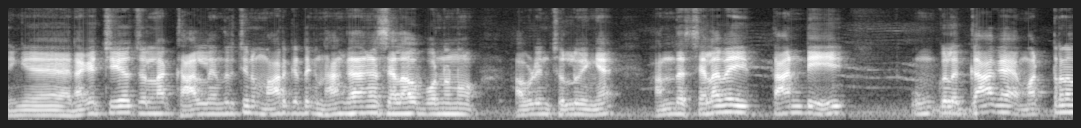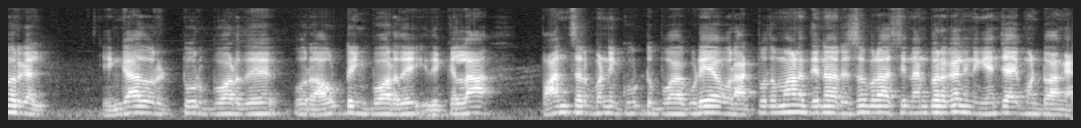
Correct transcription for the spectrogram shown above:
நீங்கள் நகைச்சுவையாக சொல்லலாம் காலைல எழுந்திரிச்சுன்னு மார்க்கெட்டுக்கு நாங்கள் தாங்க செலவு பண்ணணும் அப்படின்னு சொல்லுவீங்க. அந்த செலவை தாண்டி உங்களுக்காக மற்றவர்கள் எங்கேயாவது ஒரு டூர் போகிறது ஒரு அவுட்டிங் போகிறது இதுக்கெல்லாம் ஸ்பான்சர் பண்ணி கூப்பிட்டு போகக்கூடிய ஒரு அற்புதமான தினம் ரிஷபராசி நண்பர்கள் இன்றைக்கி என்ஜாய் பண்ணிட்டு வாங்க.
